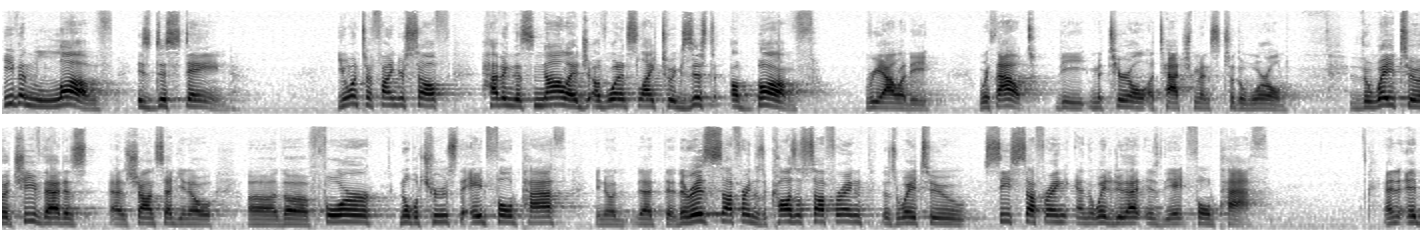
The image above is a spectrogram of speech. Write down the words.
Even love is disdained. You want to find yourself having this knowledge of what it's like to exist above reality without the material attachments to the world. The way to achieve that is, as Sean said, you know, uh, the Four Noble Truths, the Eightfold Path, you know, that, that there is suffering, there's a cause of suffering, there's a way to cease suffering, and the way to do that is the Eightfold Path. And it,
